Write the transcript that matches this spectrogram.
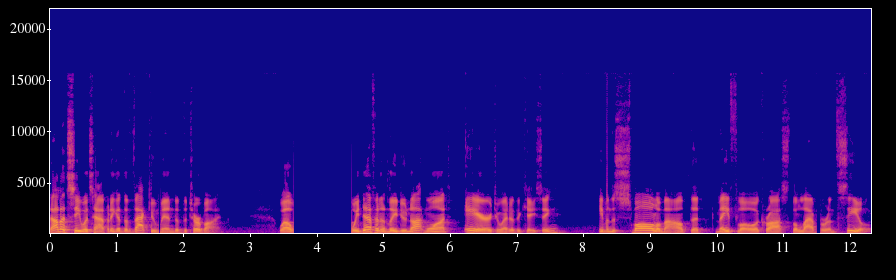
Now let's see what's happening at the vacuum end of the turbine. Well, we definitely do not want air to enter the casing even the small amount that may flow across the labyrinth seal.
